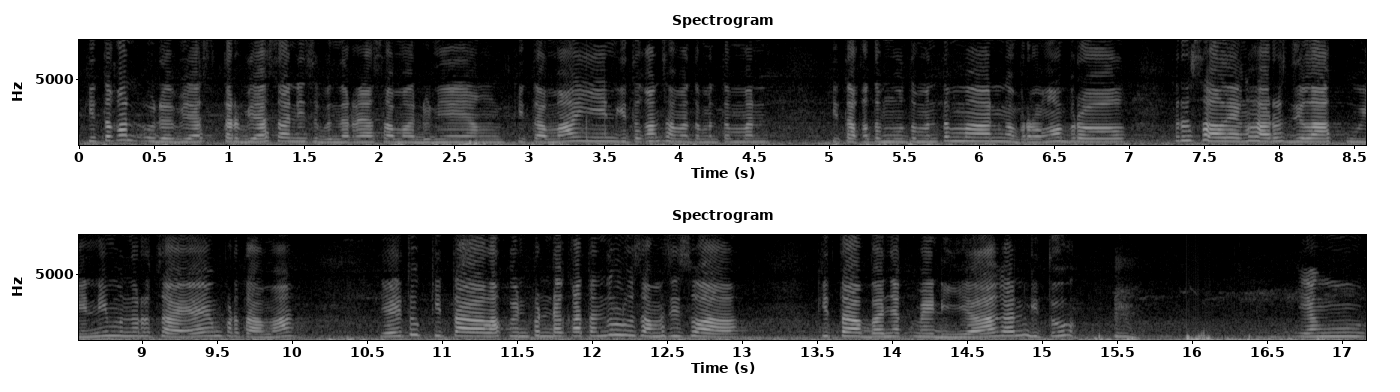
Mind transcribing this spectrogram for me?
kita kan udah biasa terbiasa nih sebenarnya sama dunia yang kita main gitu kan sama teman-teman. Kita ketemu teman-teman, ngobrol-ngobrol. Terus hal yang harus dilakuin nih menurut saya yang pertama yaitu kita lakuin pendekatan dulu sama siswa. Kita banyak media kan gitu. yang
